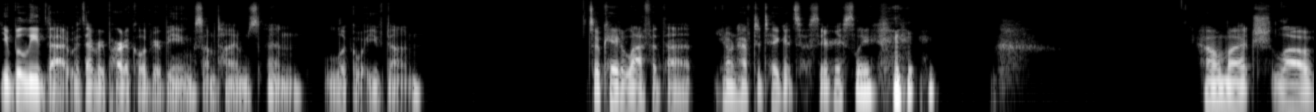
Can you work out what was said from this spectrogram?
you believe that with every particle of your being sometimes. And look at what you've done. It's okay to laugh at that. You don't have to take it so seriously. How much love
